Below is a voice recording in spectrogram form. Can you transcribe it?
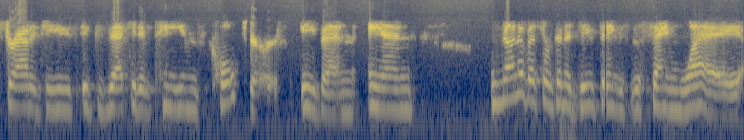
strategies, executive teams, cultures, even. And none of us are going to do things the same way,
